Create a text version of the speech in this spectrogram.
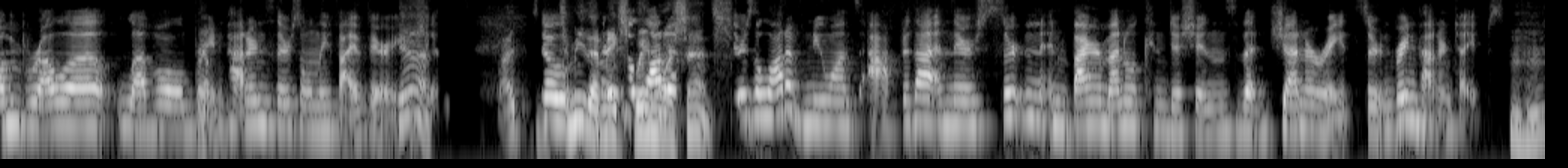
umbrella level brain yep. patterns, there's only five variations. Yeah. I, so to me, that makes way more of, sense. There's a lot of nuance after that, and there's certain environmental conditions that generate certain brain pattern types. Mm-hmm.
